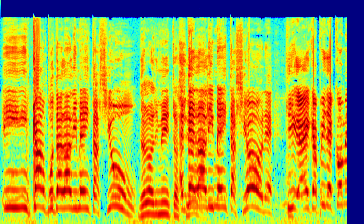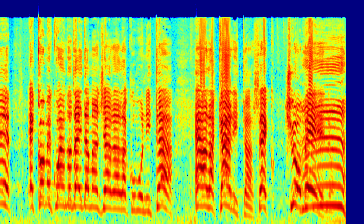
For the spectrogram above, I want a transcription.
in campo dell'alimentazione. Dell'alimentazione. dell'alimentazione, Ti- hai capito? È come, è come quando dai da mangiare alla comunità, è alla Caritas, ecco, più o meno. Ah,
